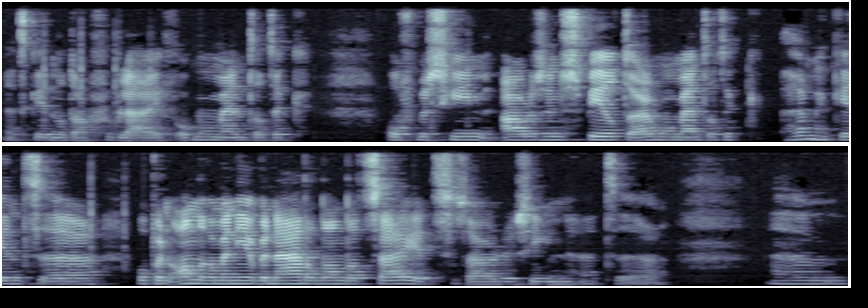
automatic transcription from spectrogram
het kinderdagverblijf. Op het moment dat ik, of misschien ouders in de speeltuin, op het moment dat ik hè, mijn kind uh, op een andere manier benader dan dat zij het zouden zien. Het, uh, um,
